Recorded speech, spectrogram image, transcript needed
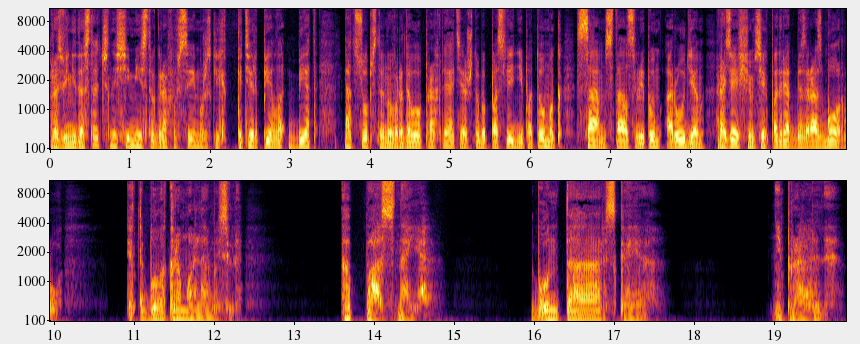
Разве недостаточно семейство графов Сеймурских потерпело бед от собственного родового проклятия, чтобы последний потомок сам стал слепым орудием, разящим всех подряд без разбору? Это была крамольная мысль. Опасная. Бунтарская неправильная.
